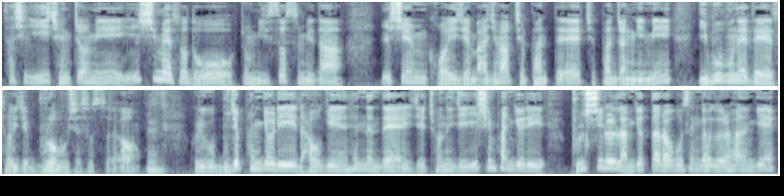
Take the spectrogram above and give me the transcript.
사실 이 쟁점이 1심에서도 좀 있었습니다. 1심 거의 이제 마지막 재판 때 재판장님이 이 부분에 대해서 이제 물어보셨었어요. 네. 그리고 무죄 판결이 나오긴 했는데 이제 저는 이제 1심 판결이 불씨를 남겼다라고 생각을 하는 게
